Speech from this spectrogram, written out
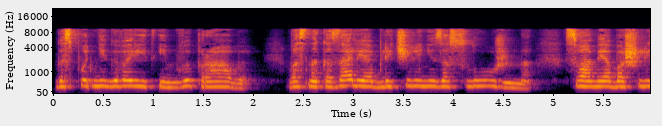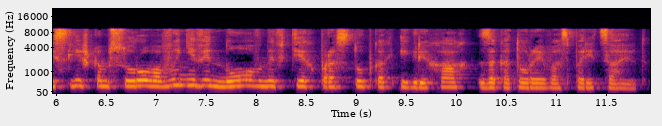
Господь не говорит им «Вы правы, вас наказали и обличили незаслуженно, с вами обошлись слишком сурово, вы невиновны в тех проступках и грехах, за которые вас порицают».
